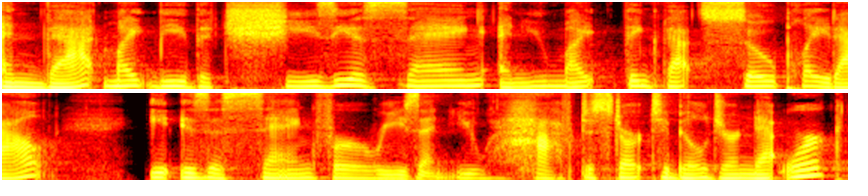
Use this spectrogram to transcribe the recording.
And that might be the cheesiest saying, and you might think that's so played out. It is a saying for a reason. You have to start to build your network,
